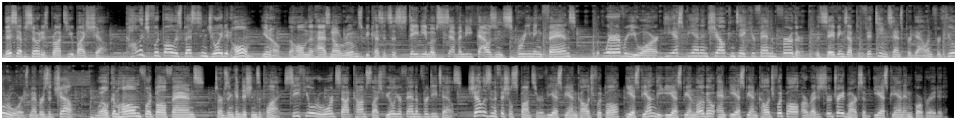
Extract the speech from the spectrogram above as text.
This episode is brought to you by Shell. College football is best enjoyed at home. You know, the home that has no rooms because it's a stadium of 70,000 screaming fans. But wherever you are, ESPN and Shell can take your fandom further with savings up to 15 cents per gallon for fuel rewards members at Shell. Welcome home, football fans. Terms and conditions apply. See fuelrewards.com slash fuel your fandom for details. Shell is an official sponsor of ESPN College Football. ESPN, the ESPN logo, and ESPN College Football are registered trademarks of ESPN Incorporated.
